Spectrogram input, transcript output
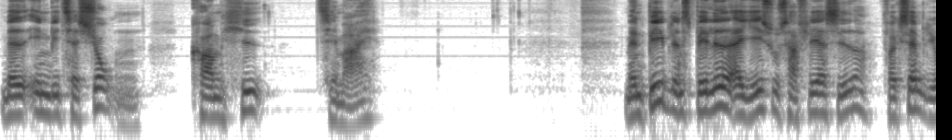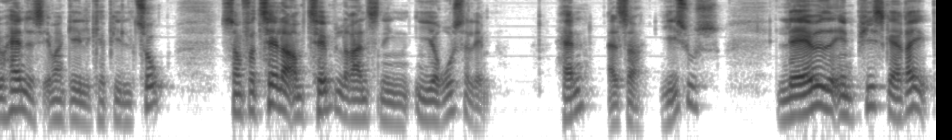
med invitationen, kom hid til mig. Men Bibelens billede af Jesus har flere sider, for eksempel Johannes evangelie kapitel 2, som fortæller om tempelrensningen i Jerusalem. Han, altså Jesus, lavede en pisk af reb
